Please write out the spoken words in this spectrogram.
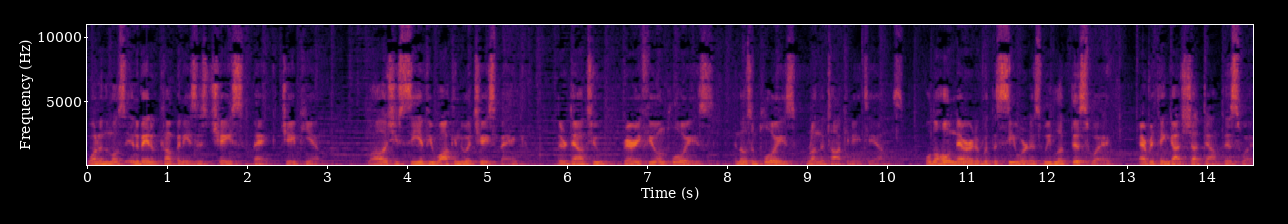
One of the most innovative companies is Chase Bank, JPM. Well, as you see if you walk into a Chase Bank, they're down to very few employees, and those employees run the talking ATMs. Well, the whole narrative with the C word is we look this way, everything got shut down this way.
